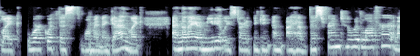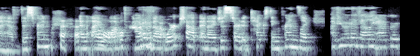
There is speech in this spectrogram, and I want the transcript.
like work with this woman again. Like, and then I immediately started thinking, and I have this friend who would love her, and I have this friend. And I walked out of that workshop and I just started texting friends, like, Have you heard of Valley Haggard?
